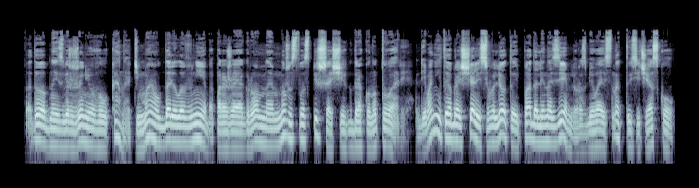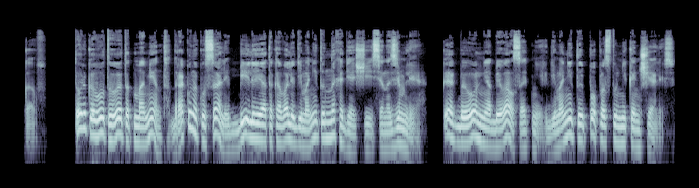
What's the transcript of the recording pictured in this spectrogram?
Подобно извержению вулкана, тьма ударила в небо, поражая огромное множество спешащих к дракону твари. Демониты обращались в лед и падали на землю, разбиваясь на тысячи осколков. Только вот в этот момент дракона кусали, били и атаковали демониты, находящиеся на земле. Как бы он ни отбивался от них, демониты попросту не кончались.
